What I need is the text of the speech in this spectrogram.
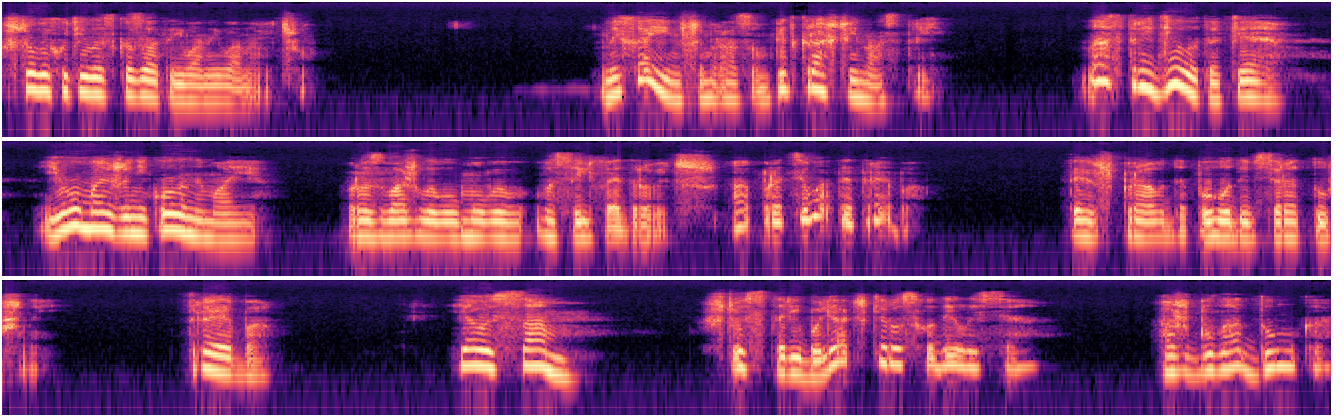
що ви хотіли сказати, Іван Івановичу? Нехай іншим разом під кращий настрій. Настрій діло таке, його майже ніколи немає, розважливо мовив Василь Федорович, а працювати треба. Теж правда, погодився ратушний. Треба. Я ось сам щось старі болячки розходилися, аж була думка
